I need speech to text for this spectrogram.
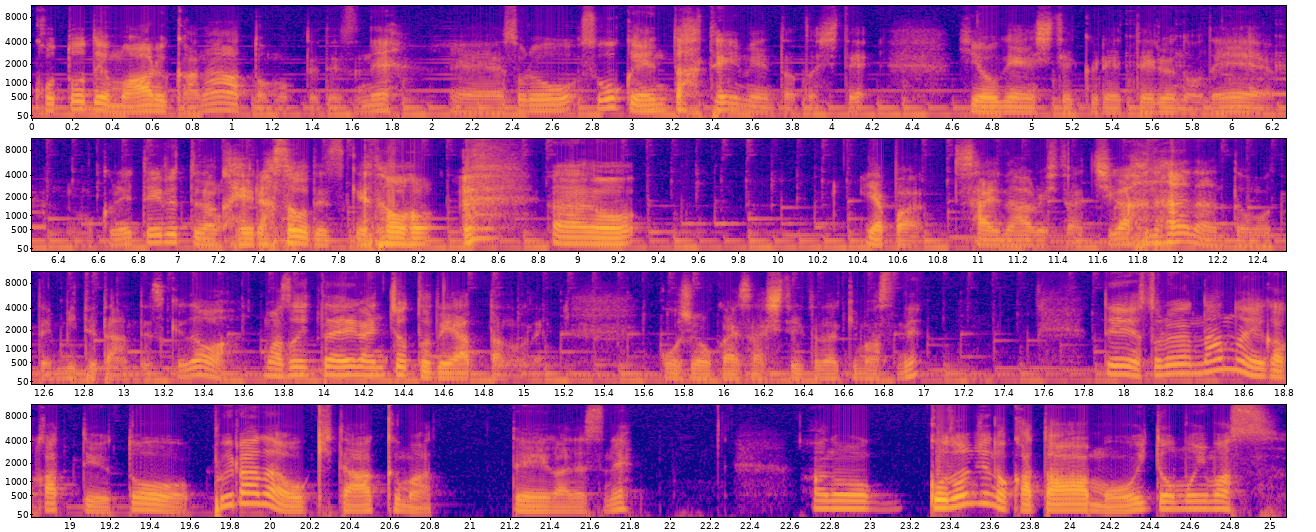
ことでもあるかなと思ってですね、えそれをすごくエンターテインメントとして表現してくれてるのでくれてるってなんか偉そうですけど あのやっぱ才能ある人は違うななんて思って見てたんですけど、まあそういった映画にちょっと出会ったので、ご紹介させていただきますね。で、それは何の映画かっていうと、プラダを着た悪魔って映画ですね。あの、ご存知の方も多いと思います。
